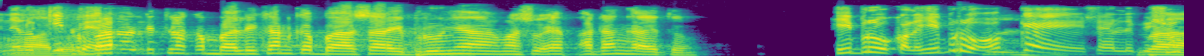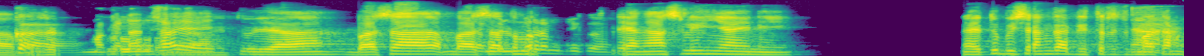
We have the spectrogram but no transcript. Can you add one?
Ini lo Waduh. kiper. Coba kita kembalikan ke bahasa Hebrunya, Mas Web. Ada nggak itu? Hebrew. Kalau Hebrew Nah. oke. Saya lebih Coba, suka. Makanan saya. Nah, itu ya, bahasa bahasa teman yang aslinya ini. Nah, itu bisa nggak diterjemahkan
